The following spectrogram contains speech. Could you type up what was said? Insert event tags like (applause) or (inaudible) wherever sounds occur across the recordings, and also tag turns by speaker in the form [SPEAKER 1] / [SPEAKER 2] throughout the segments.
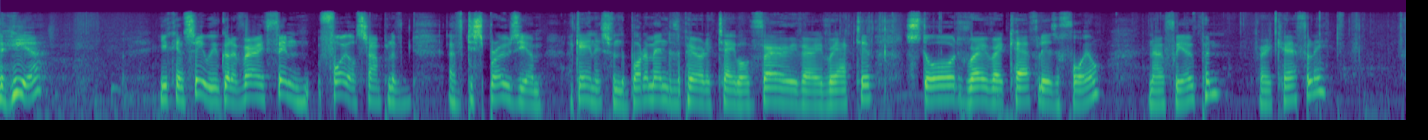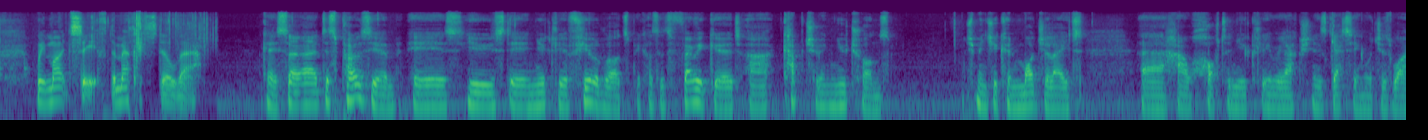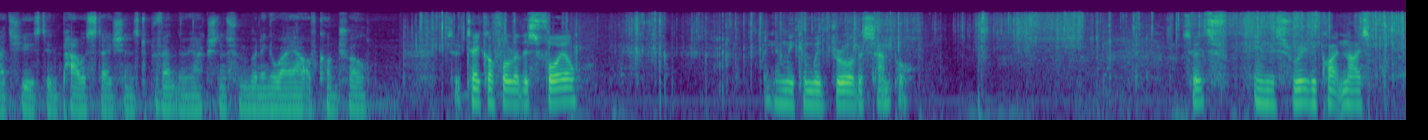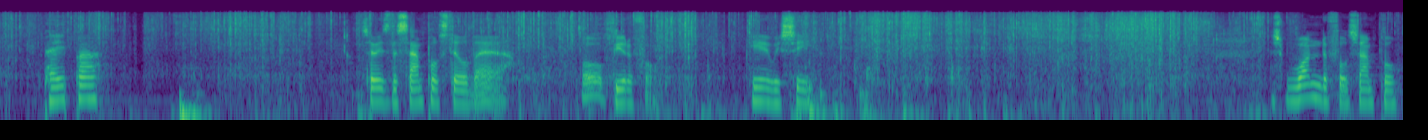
[SPEAKER 1] So here, you can see we've got a very thin foil sample of, of dysprosium. Again, it's from the bottom end of the periodic table, very, very reactive, stored very, very carefully as a foil. Now if we open very carefully, we might see if the metal's still there.
[SPEAKER 2] Okay, so uh, dysprosium is used in nuclear fuel rods because it's very good at capturing neutrons, which means you can modulate uh, how hot a nuclear reaction is getting, which is why it's used in power stations to prevent the reactions from running away out of control.
[SPEAKER 1] So take off all of this foil and then we can withdraw the sample. So it's in this really quite nice paper. So is the sample still there? Oh, beautiful. Here we see this wonderful sample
